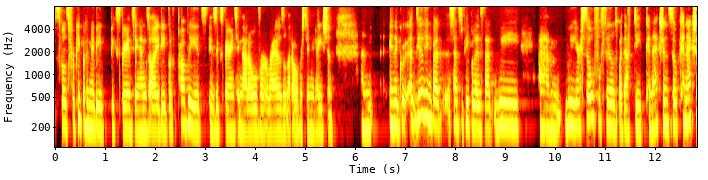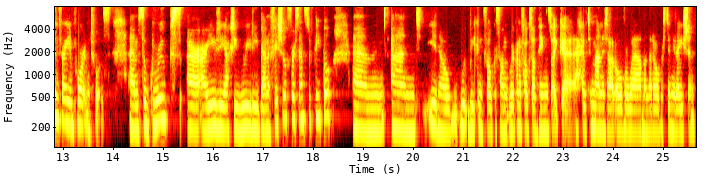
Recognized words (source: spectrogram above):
suppose for people who may be experiencing anxiety, but probably it's is experiencing that over arousal, that overstimulation, and in a group. The other thing about sensitive people is that we um, we are so fulfilled by that deep connection. So connection is very important to us. Um, so groups are, are usually actually really beneficial for sensitive people. Um, and, you know, we, we, can focus on, we're going to focus on things like uh, how to manage that overwhelm and that overstimulation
